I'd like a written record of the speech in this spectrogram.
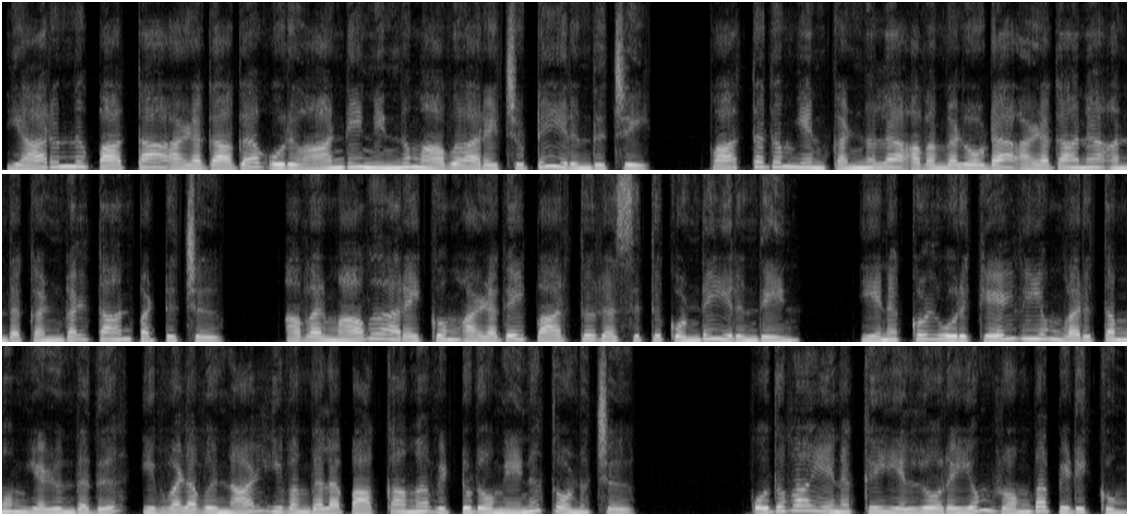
யாருன்னு பார்த்தா அழகாக ஒரு ஆண்டி நின்னு மாவு அரைச்சுட்டு இருந்துச்சு. பார்த்ததும் என் கண்ணுல அவங்களோட அழகான அந்த கண்கள் தான் பட்டுச்சு. அவர் மாவு அரைக்கும் அழகை பார்த்து ரசித்து கொண்டு இருந்தேன். எனக்குள் ஒரு கேள்வியும் வருத்தமும் எழுந்தது. இவ்வளவு நாள் இவங்கள பார்க்காம விட்டுடோமேன்னு தோணுச்சு. பொதுவா எனக்கு எல்லோரையும் ரொம்ப பிடிக்கும்.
